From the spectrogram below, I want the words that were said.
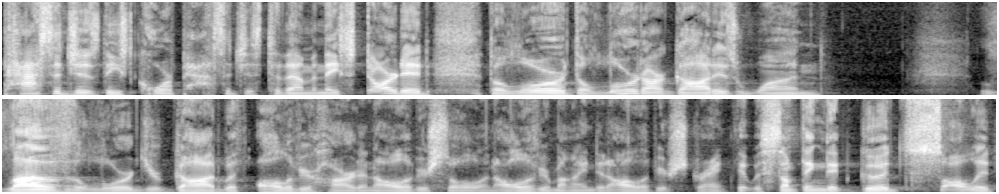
passages, these core passages to them. And they started, The Lord, the Lord our God is one. Love the Lord your God with all of your heart and all of your soul and all of your mind and all of your strength. It was something that good, solid,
